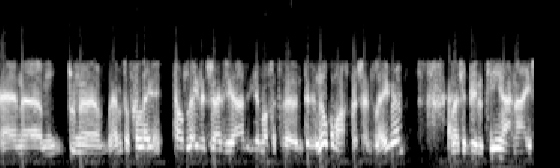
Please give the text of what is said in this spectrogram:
En ehm, toen eh, heb ik dat geleend. Ik had lenen, toen zeiden ze ja, je mag het eh, tegen 0,8% lenen. En als je binnen 10 jaar na je,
